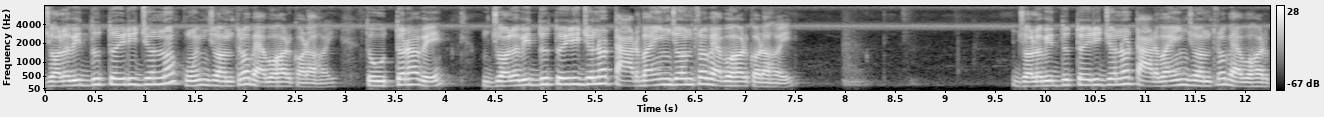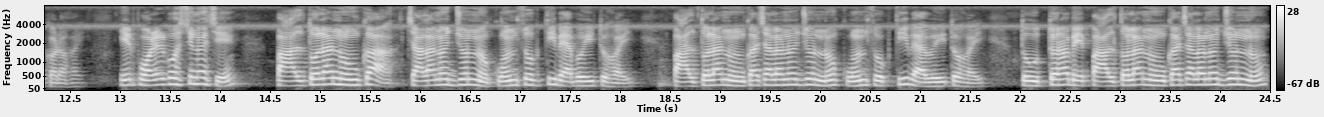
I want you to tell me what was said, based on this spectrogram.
জলবিদ্যুৎ তৈরির জন্য কোন যন্ত্র ব্যবহার করা হয়? তো উত্তর হবে জলবিদ্যুৎ তৈরির জন্য টারবাইন যন্ত্র ব্যবহার করা হয়। জলবিদ্যুৎ তৈরির জন্য টারবাইন যন্ত্র ব্যবহার করা হয়। এর পরের কোশ্চেন আছে পালতোলা নৌকা চালানোর জন্য কোন শক্তি ব্যবহৃত হয়? পালতোলা নৌকা চালানোর জন্য কোন শক্তি ব্যবহৃত হয়? তো উত্তর হবে, পালতোলা নৌকা চালানোর জন্য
